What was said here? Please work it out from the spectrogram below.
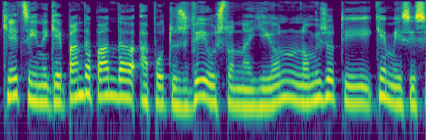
Και έτσι είναι και πάντα πάντα από τους βίους των Αγίων νομίζω ότι και εμείς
